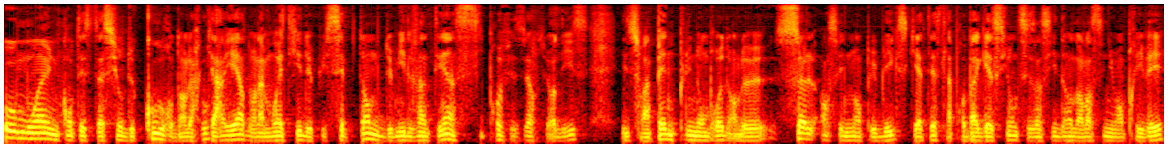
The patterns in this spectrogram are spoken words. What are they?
au moins une contestation de cours dans leur carrière, dont la moitié depuis septembre 2021. 6 professeurs sur 10. Ils sont à peine plus nombreux dans le seul enseignement public, ce qui atteste la propagation de ces incidents dans l'enseignement privé.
